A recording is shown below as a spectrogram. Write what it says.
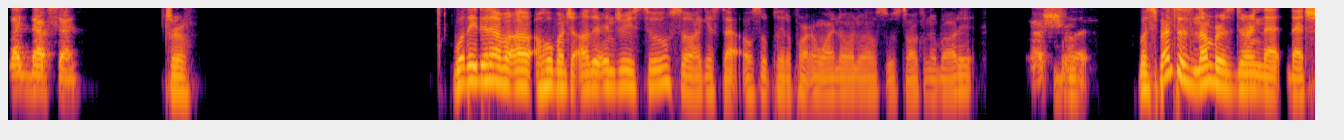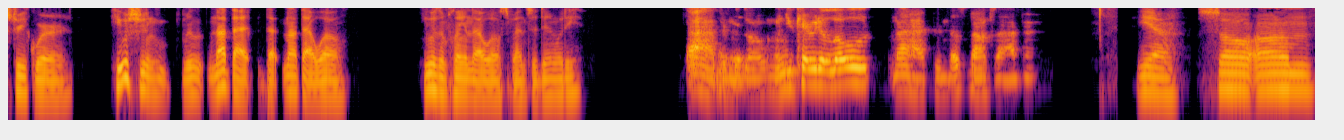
like Dev said, True. Well, they did have a, a whole bunch of other injuries too, so I guess that also played a part in why no one else was talking about it. that's true. But but Spencer's numbers during that that streak were he was shooting really, not that that not that well. He wasn't playing that well, Spencer, didn't would he? That happens though. When you carry the load, that happens. That's bound to happen. Yeah. So um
